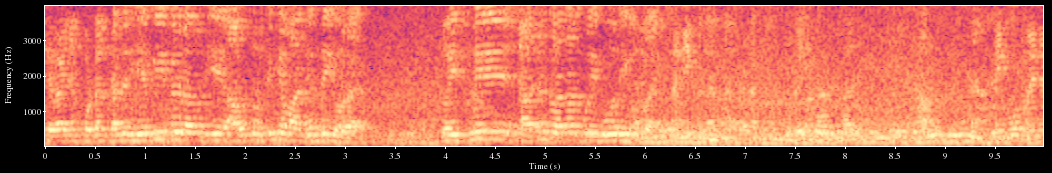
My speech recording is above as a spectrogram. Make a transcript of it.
सेवाजन पोर्टल से। अगर ये भी फिर अब ये आउटसोर्सिंग के माध्यम से ही हो रहा है तो इसमें शासन द्वारा कोई वो नहीं हो पाएगा। हाँ नहीं वो मैंने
